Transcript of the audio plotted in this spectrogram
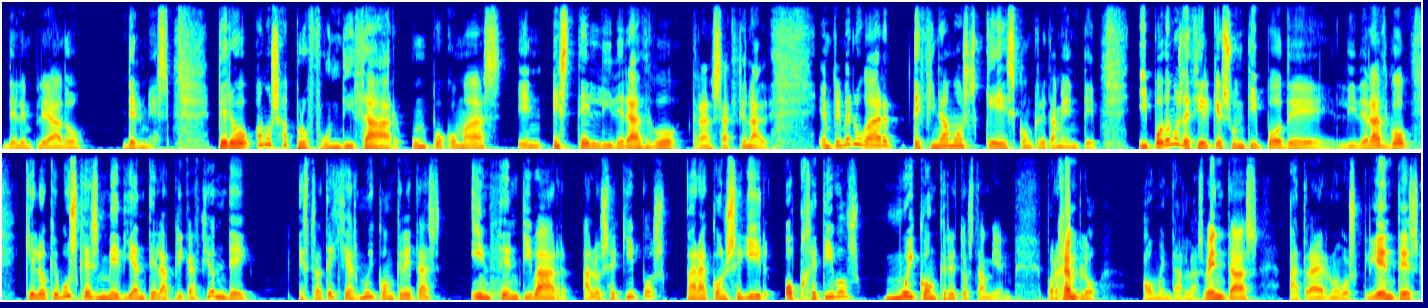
del empleado del mes. Pero vamos a profundizar un poco más en este liderazgo transaccional. En primer lugar, definamos qué es concretamente. Y podemos decir que es un tipo de liderazgo que lo que busca es mediante la aplicación de estrategias muy concretas incentivar a los equipos para conseguir objetivos muy concretos también. Por ejemplo, aumentar las ventas, atraer nuevos clientes,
